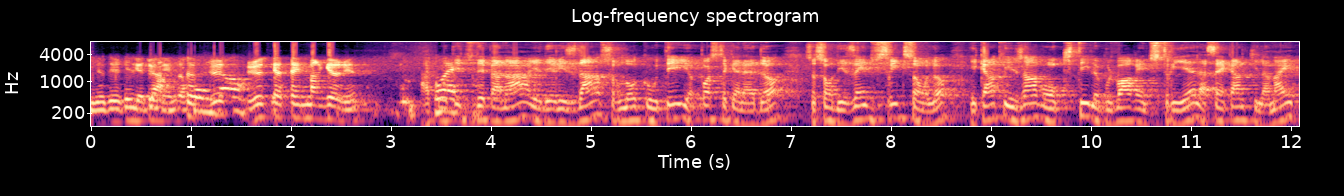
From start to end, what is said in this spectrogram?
il y a des résidences jusqu'à Sainte-Marguerite. À côté du dépanneur, il y a des résidences. Sur l'autre côté, il y a Poste Canada. Ce sont des industries qui sont là. Et quand les gens vont quitter le boulevard industriel à 50 km,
